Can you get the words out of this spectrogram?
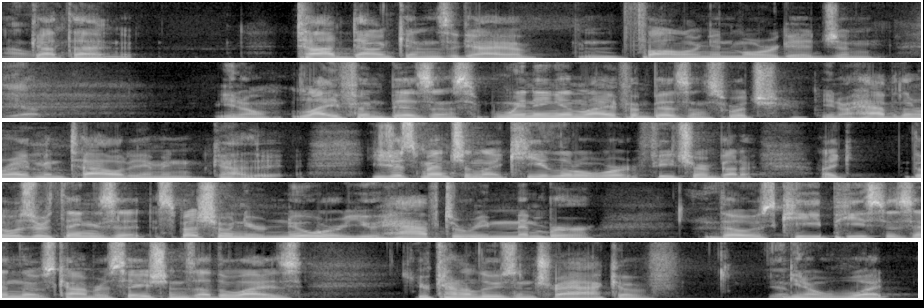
I got like that. todd duncan's a guy i've been following in mortgage and Yep. You know, life and business, winning in life and business, which, you know, having the right mentality. I mean, God, you just mentioned like key little word, feature and benefit. Like those are things that, especially when you're newer, you have to remember those key pieces in those conversations. Otherwise, you're kind of losing track of, you know, what,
